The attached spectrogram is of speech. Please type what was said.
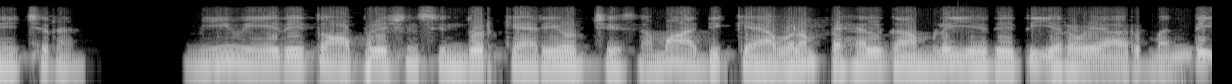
నేచర్ అని. మేము ఏదైతే ఆపరేషన్ సింధూర్ క్యారీ అవుట్ చేసామో అది కేవలం పెహల్గామ్లో ఏదైతే ఇరవై ఆరు మంది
